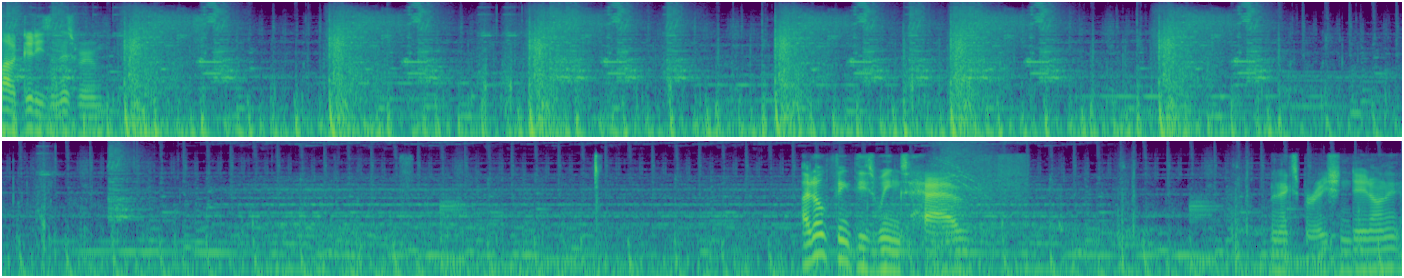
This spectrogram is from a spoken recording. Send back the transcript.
lot of goodies in this room. I don't think these wings have an expiration date on it.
